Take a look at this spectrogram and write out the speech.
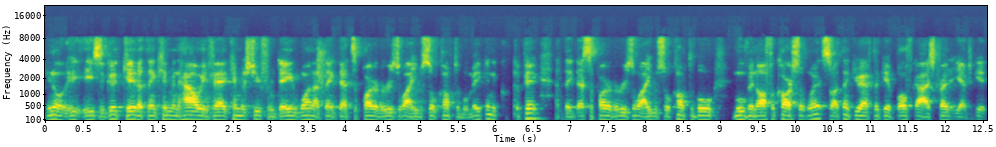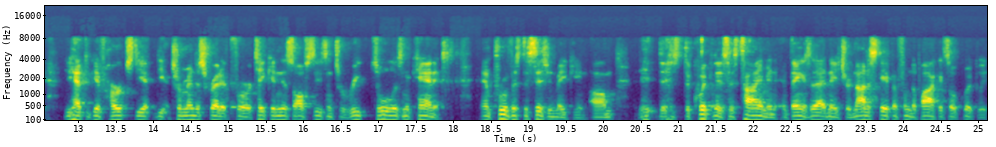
you know, he, he's a good kid. I think him and Howie have had chemistry from day one. I think that's a part of the reason why he was so comfortable making the, pick. I think that's a part of the reason why he was so comfortable moving off of Carson Wentz. So I think you have to give both guys credit. You have to get you have to give Hurts the, the tremendous credit for taking this offseason to retool his mechanics, improve his decision making. Um, his, the quickness, his timing, and things of that nature, not escaping from the pocket so quickly.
